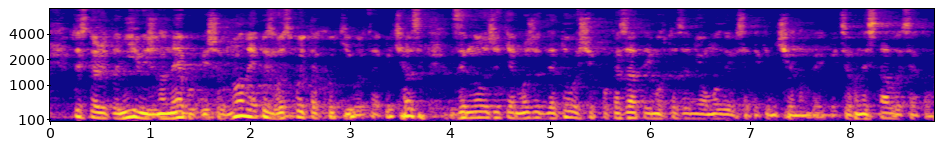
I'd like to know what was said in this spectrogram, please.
Хтось каже, то ні, він ж на небо пішов. Ну, але якось Господь так хотів. Оце під час земного життя, може для того, щоб показати йому, хто за нього молився таким чином. Якби цього не сталося, то,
